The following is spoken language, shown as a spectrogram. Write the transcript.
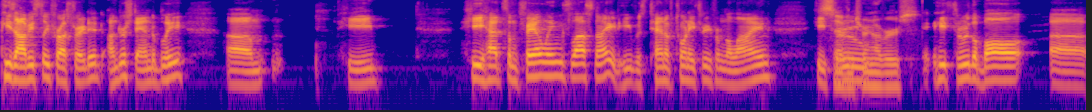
He's obviously frustrated, understandably. Um, he he had some failings last night. He was 10 of 23 from the line. He Seven threw turnovers. he threw the ball uh,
